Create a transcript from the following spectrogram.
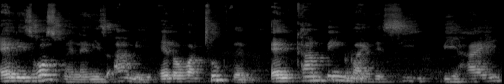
and his horsemen and his army and overtook them, encamping by the sea behind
